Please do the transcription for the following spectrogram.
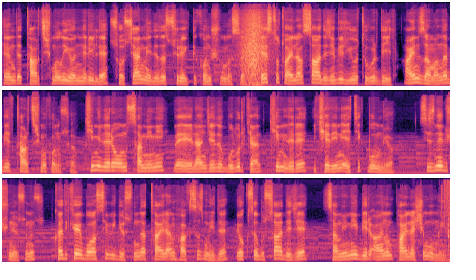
hem de tartışmalı yönleriyle sosyal medyada sürekli konuşulması. Testo Taylan sadece bir YouTuber değil, aynı zamanda bir tartışma konusu. Kimileri onu samimi ve eğlenceli bulurken kimileri içeriğini etik bulmuyor. Siz ne düşünüyorsunuz? Kadıköy Boğazı videosunda Taylan haksız mıydı? Yoksa bu sadece samimi bir anın paylaşımı mıydı?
